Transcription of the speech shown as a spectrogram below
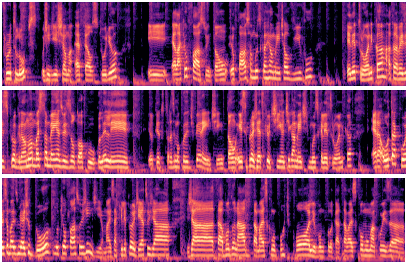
Fruit Loops, hoje em dia chama FL Studio, e é lá que eu faço. Então, eu faço a música realmente ao vivo, eletrônica, através desse programa, mas também às vezes eu toco o ukulele, eu tento trazer uma coisa diferente. Então, esse projeto que eu tinha antigamente de música eletrônica era outra coisa, mas me ajudou no que eu faço hoje em dia. Mas aquele projeto já já tá abandonado, tá mais como portfólio, vamos colocar, tá mais como uma coisa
